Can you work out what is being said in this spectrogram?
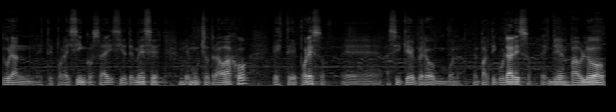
duran este, por ahí 5, 6, 7 meses de mucho trabajo, este, por eso. Eh, así que, pero bueno, en particular eso. Este, Bien. Pablo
